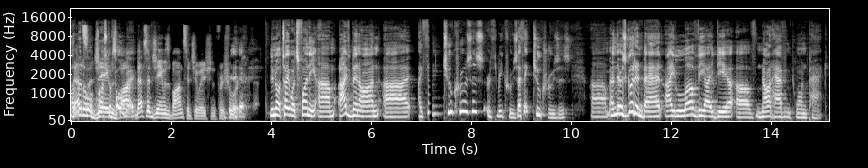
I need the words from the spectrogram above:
A that's little a James Bond. That's a James Bond situation for sure. you know, I'll tell you what's funny. Um, I've been on, uh, I think two cruises or three cruises. I think two cruises. Um, and there's good and bad. I love the idea of not having to unpack.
